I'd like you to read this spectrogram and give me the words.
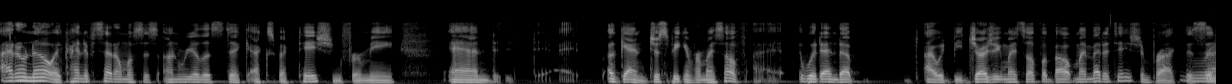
I don't know. It kind of set almost this unrealistic expectation for me. And uh, again, just speaking for myself, I would end up, I would be judging myself about my meditation practice and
